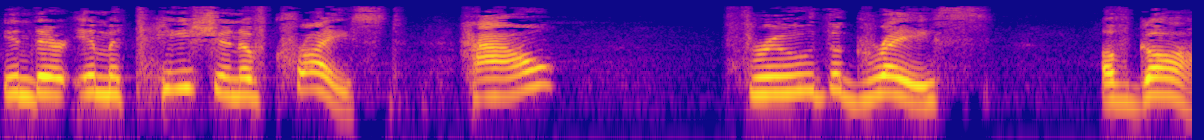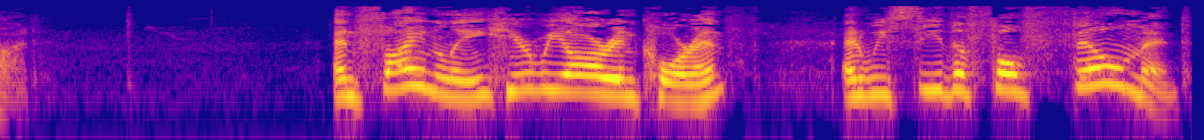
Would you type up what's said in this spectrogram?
in their imitation of Christ. How? Through the grace of God. And finally, here we are in Corinth, and we see the fulfillment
